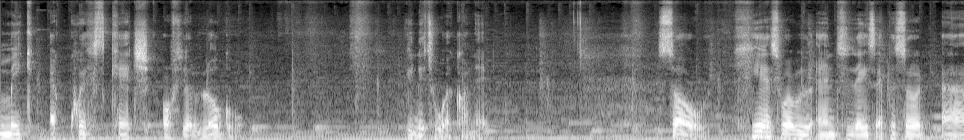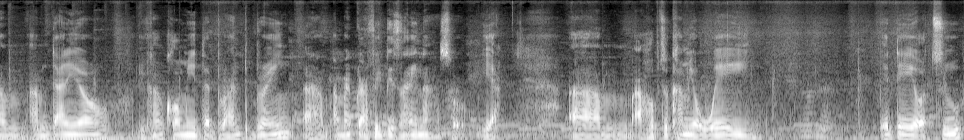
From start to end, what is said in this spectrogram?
make a quick sketch of your logo, you need to work on it. So, here's where we'll end today's episode. Um, I'm Daniel. You can call me the brand brain. Um, I'm a graphic designer. So, yeah. Um, I hope to come your way a day or two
